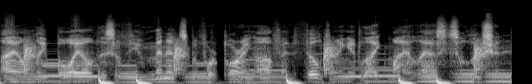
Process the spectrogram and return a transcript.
I only boil this a few minutes before pouring off and filtering it like my last solution.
